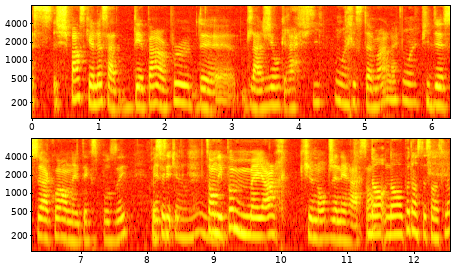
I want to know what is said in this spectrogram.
je pense que là, ça dépend un peu de, de la géographie, Ouais. tristement, là. Ouais. Puis de ce à quoi on est exposé. Mais que c'est- on n'est pas meilleur qu'une autre génération. Non, non, pas dans ce sens-là.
